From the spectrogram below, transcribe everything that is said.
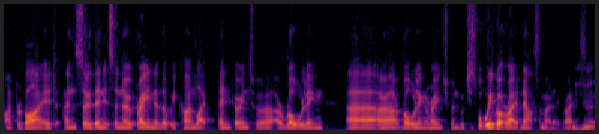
I provide, and so then it's a no-brainer that we kind of like then go into a, a rolling uh, a rolling arrangement, which is what we've got right now, Simone. Right. Mm-hmm. So,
